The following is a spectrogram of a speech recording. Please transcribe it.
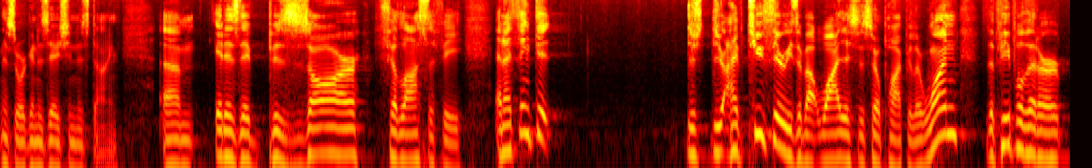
This organization is dying. Um, it is a bizarre philosophy. And I think that there, I have two theories about why this is so popular. One, the people that are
